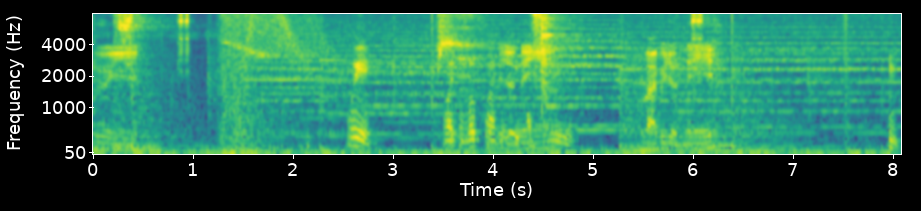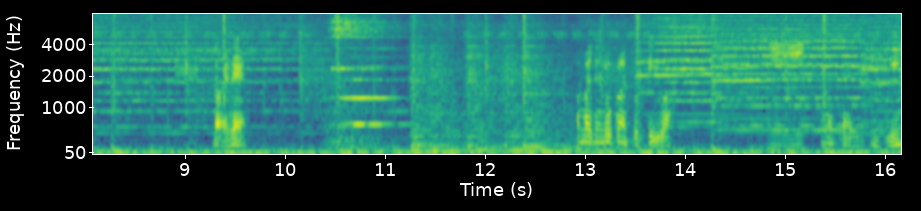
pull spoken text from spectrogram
เฮ้ยเว้ยทำไมถึงลดความผมจุอยู่ของนี่พี่ลายกูอยู่นี้หน่อยแน่ทำไมถึงลดพลังโจมตีวะนี่ไม่เข้าใจจริง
